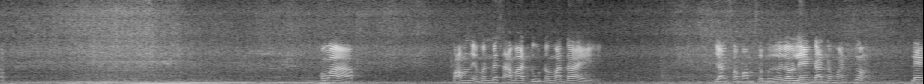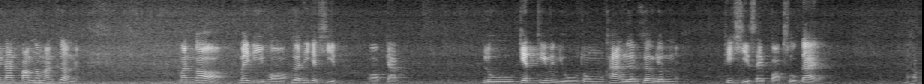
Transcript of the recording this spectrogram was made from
นะครับ เพราะว่าปั๊มเนี่ยมันไม่สามารถดูดน้ำมันได้ อย่างสม่ำเสมอแล้วแรงดันน้ำมันเครื่อง แรงดันปั๊มน้ำมันเครื่องเนี่ย มันก็ไม่ดีพอเพื่อที่จะขีดออกจากรูเก็ตที่มันอยู่ตรงข้างเรือนเครื่องยนต์ที่ขีดใส่ปลอกสูบได้นะครับ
